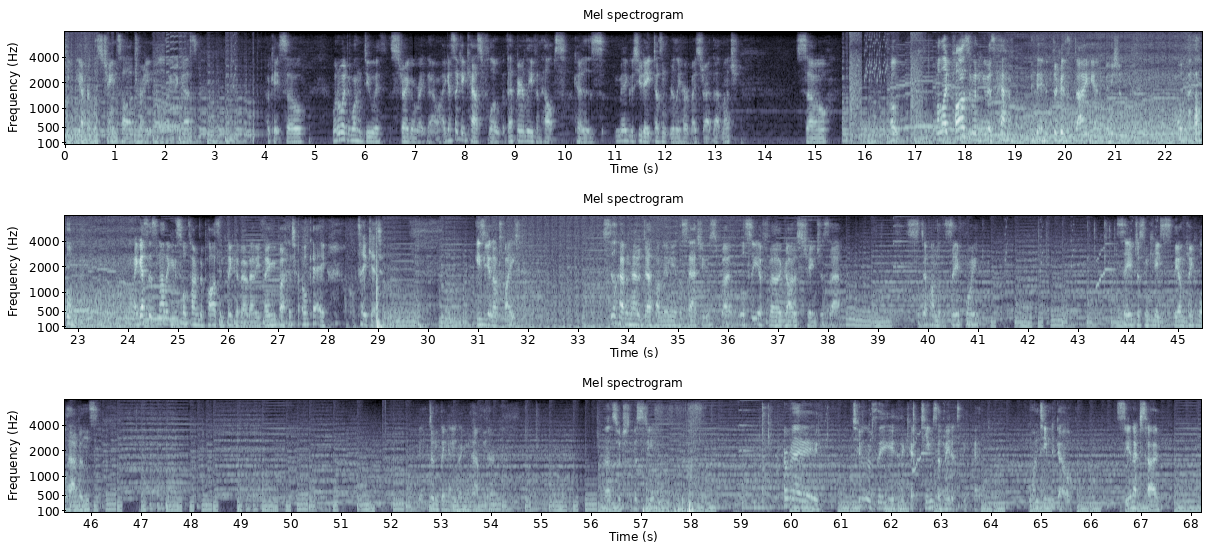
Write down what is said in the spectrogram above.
Keep the effortless chainsaw train rolling, I guess. Okay, so what do I want to do with Strago right now? I guess I could cast Float, but that barely even helps, because Magnitude 8 doesn't really hurt my strat that much. So... Oh! Well, I paused when he was half through his dying animation. Oh well. I guess it's not a useful time to pause and think about anything, but okay. I'll take it. Easy enough fight. Still haven't had a death on any of the statues, but we'll see if uh, Goddess changes that. Step onto the save point. Save just in case the unthinkable happens. Yeah, didn't think anything would happen there. Let's switch to this team. Hooray! Two of the teams have made it to the end. One team to go. See you next time.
